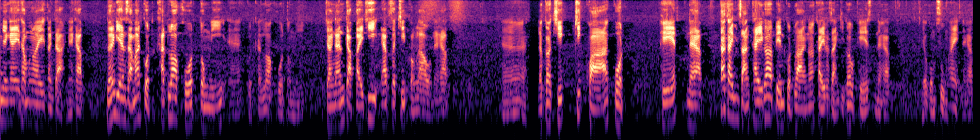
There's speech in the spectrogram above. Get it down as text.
ำยังไงทำอะไรต่างๆนะครับ โดยนักเรียนสามารถกดคัดลอกโค้ดตรงนี้นะกดคัดลอกโค้ดตรงนี้ จากนั้นกลับไปที่แอปสคริปต์ของเรานะครับอ่าแล้วก็คลิกคลิกขวากด เพจนะครับ ถ้าใครเป็นภาษาไทยก็เป็นกดวางเนาะ ใครภาษาอังกฤษก็เพจนะครับ เดี๋ยวผมซูมให้นะครับ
